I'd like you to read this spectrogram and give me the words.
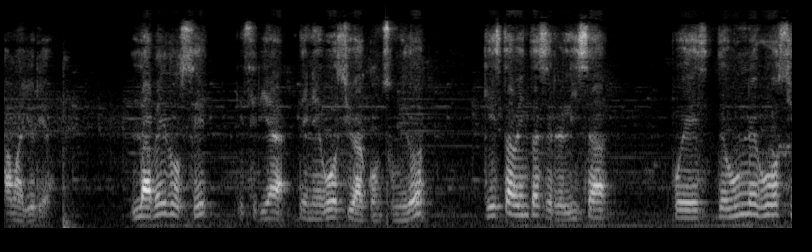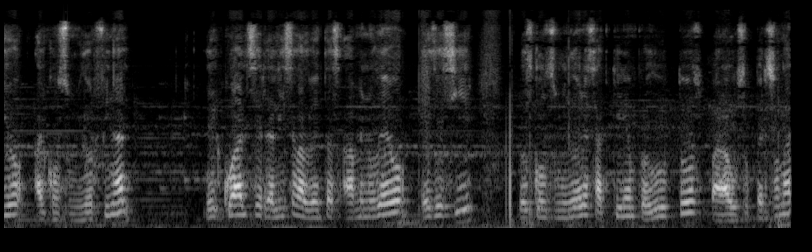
a mayoreo. La B2C, que sería de negocio a consumidor, que esta venta se realiza pues de un negocio al consumidor final, el cual se realizan las ventas a menudeo, es decir, los consumidores adquieren productos para uso personal.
